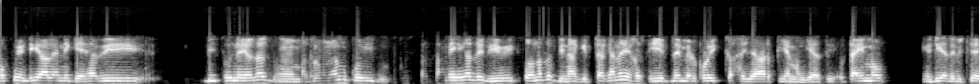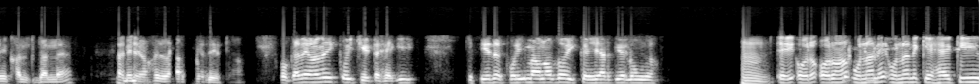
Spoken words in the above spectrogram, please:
ਆਫ ਇੰਡੀਆ ਵਾਲਿਆਂ ਨੇ ਕਿਹਾ ਵੀ ਵੀ ਤੁਨੇ ਉਹਦਾ ਮਤਲਬ ਉਹਨਾਂ ਨੂੰ ਕੋਈ ਪਤਾ ਨਹੀਂ ਹੈਗਾ ਤੇ ਰੀਮਿਕਸ ਉਹਨਾਂ ਤੋਂ ਬਿਨਾ ਕੀਤਾ। ਕਹਿੰਦੇ ਹਸੀਬ ਨੇ ਮੇਰੇ ਕੋਲ 1000 ਰੁਪਏ ਮੰਗਿਆ ਸੀ। ਉਹ ਟਾਈਮ ਆਫ ਇੰਡੀਆ ਦੇ ਵਿੱਚ ਇਹ ਗੱਲ ਹੈ। ਮੈਨੂੰ 1000 ਰੁਪਏ ਦੇਤਾ। ਉਹ ਕਹਿੰਦੇ ਉਹਨਾਂ ਦੀ ਕੋਈ ਚਿੱਟ ਹੈਗੀ। ਕਿਸੇ ਇਹਦਾ ਕੋਈ ਮੈਂ ਉਹਨਾਂ ਤੋਂ 1000 ਰੁਪਏ ਲਵਾਂਗਾ ਹੂੰ ਇਹ ਔਰ ਔਰ ਉਹਨਾਂ ਨੇ ਉਹਨਾਂ ਨੇ ਕਿਹਾ ਕਿ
